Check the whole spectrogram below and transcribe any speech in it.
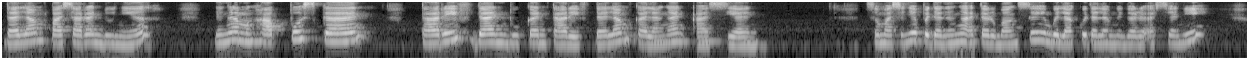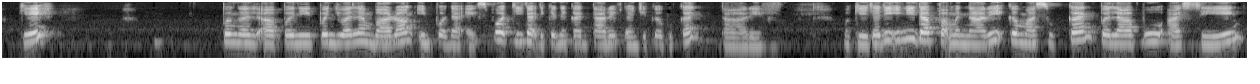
dalam pasaran dunia dengan menghapuskan tarif dan bukan tarif dalam kalangan ASEAN. So maksudnya perdagangan antarabangsa yang berlaku dalam negara ASEAN ni, okay, pengel, apa ni, penjualan barang import dan ekspor tidak dikenakan tarif dan juga bukan tarif. Okey, jadi ini dapat menarik kemasukan pelabur asing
